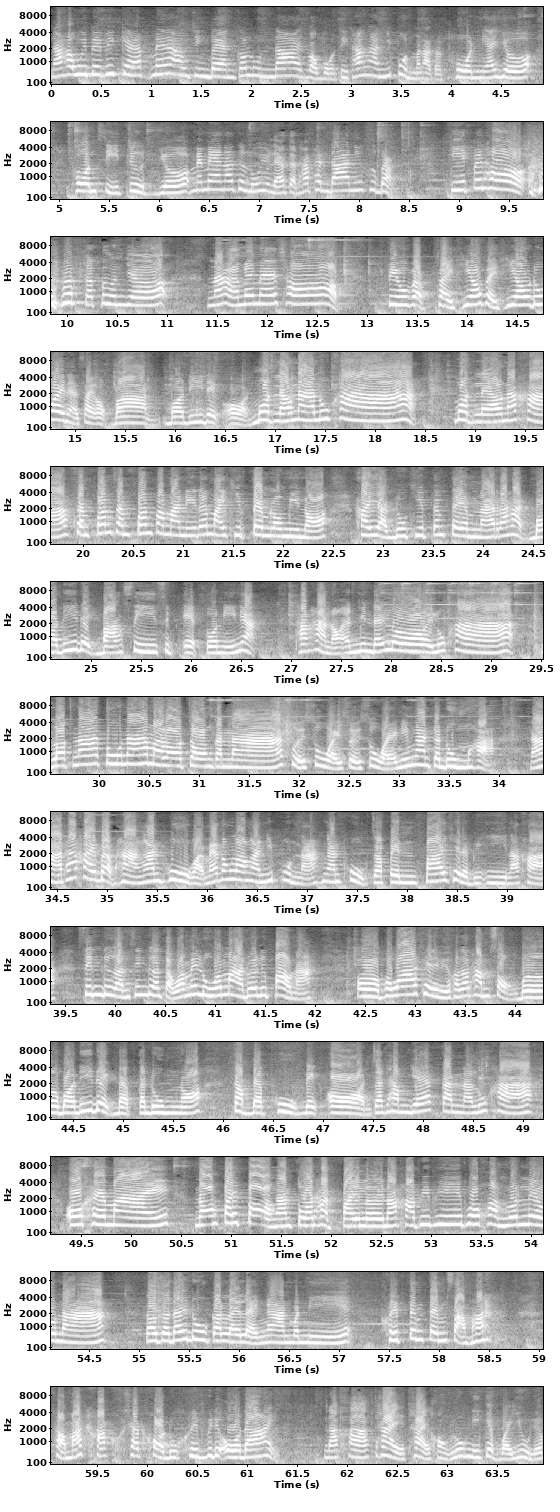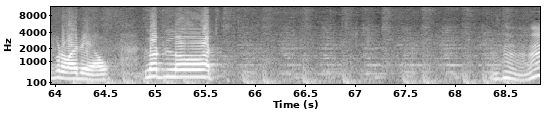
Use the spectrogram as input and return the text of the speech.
นะคะวีเบบี้แก๊ปแม่เอาจริงแบรนด์ก็รุนได้บอกปกติถ้างานญี่ปุ่นมันอาจจะโทนเนี้ยเยอะ โทนสีจืดเยอะแม่แม่น่าจะรู้อยู่แล้ว แต่ถ้าแพนด้านี่คือแบบกรีดไปเถอะกร์ตูนเยอะนะคะแม่แม่ชอบฟิลแบบใส่เที่ยวใส่เที่ยวด้วยเนี่ยใส่ออกบ้านบอดี้เด็กอ่อนหมดแล้วนะลูกค้า หมดแล้วนะคะแซมเปิลแซมเปิลประมาณนี้ได้ไหมคลิปเต็มเรามีเนาะใครอยากดูคลิปเต็มๆนะ รหัสบอดี้เด็กบาง C11 ตัวนี้เนี่ย ทักหาน้องแอดมินได้เลยลูกค้าล็อตหน้าตู้หน้ามารอจองกันนะ สวยๆสวยๆอันนี้งานกระดุมค่ะนะคะถ้าใครแบบหางานผูกอะแม่ต้องรองานญี่ปุ่นนะ งานผูกจะเป็นป้าย KWE นะคะ สิ้นเดือนสิ้นเดือนแต่ว่าไม่รู้ว่ามาด้วยหรือเปล่านะเออเพราะว่า KWE เขาจะทำสองเบอร์บอดี้เด็กแบบกระดุมเนาะกับแบบผูกเด็กอ่อนจะทำแยกกันนะลูกค้า โอเคไหมน้องไปต่องานตัวถัดไปเลยนะคะ พี่ๆเพื่อความรวดเร็วนะ เราจะได้ดูกันหลาย ๆ งานวันนี้ คลิปเต็ม ๆ สามารถสามารถทักแชทขอดูคลิปวิดีโอได้นะคะ ถ่ายถ่ายของลูกนี้เก็บไว้อยู่เรียบร้อยแล้วเลิศเลิศอื้อหือ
